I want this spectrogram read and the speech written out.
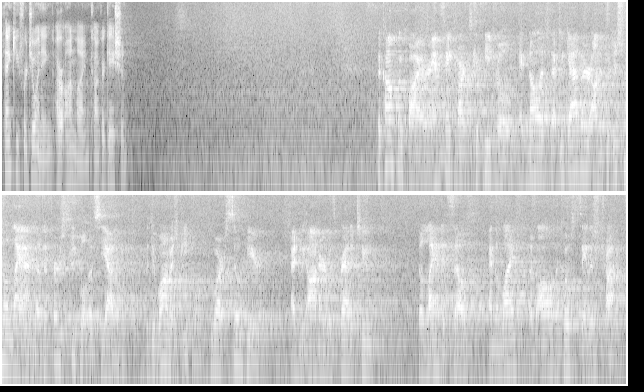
Thank you for joining our online congregation. The Compline Choir and St. Mark's Cathedral acknowledge that we gather on the traditional land of the first people of Seattle, the Duwamish people, who are still here, and we honor with gratitude the land itself and the life of all the Coast Salish tribes.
